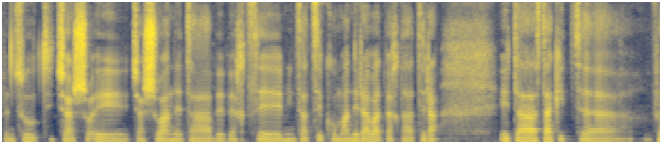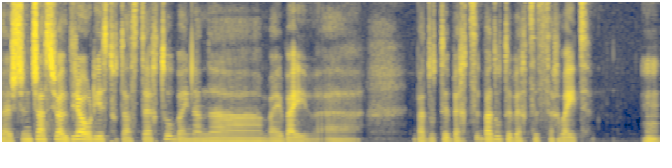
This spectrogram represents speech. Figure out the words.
pentsut itxasuan eta bebertze mintzatzeko manera bat behar atera. Eta ez dakit, uh, sentsazioak dira hori ez dut aztertu, baina uh, bai bai, uh, badute, bertze, badute bertze zerbait. Mm.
